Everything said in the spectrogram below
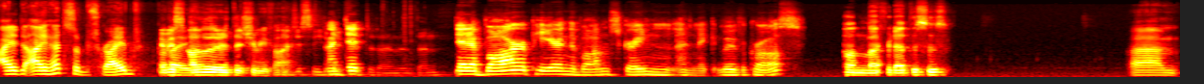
I I hit subscribed. If it's downloaded, it should be fine. just need to I did- to then. Did a bar appear in the bottom screen and like move across? On Left 4 Dead, this is. Um,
